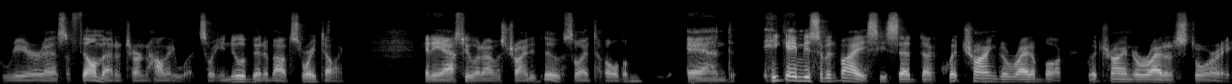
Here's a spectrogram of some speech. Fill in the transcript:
career as a film editor in Hollywood, so he knew a bit about storytelling. And he asked me what I was trying to do. So I told him. And he gave me some advice. He said, uh, quit trying to write a book, quit trying to write a story.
